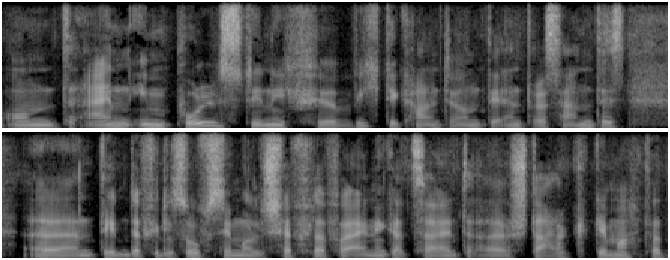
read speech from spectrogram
Und ein Impuls, den ich für wichtig halte und der interessant ist, äh, den der Philosoph Samuel Scheffler vor einiger Zeit äh, stark gemacht hat,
